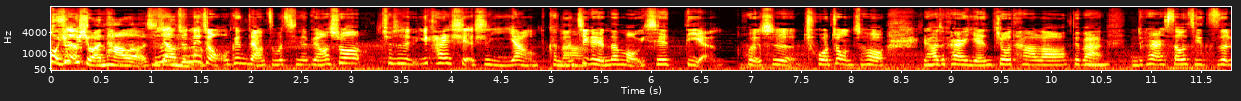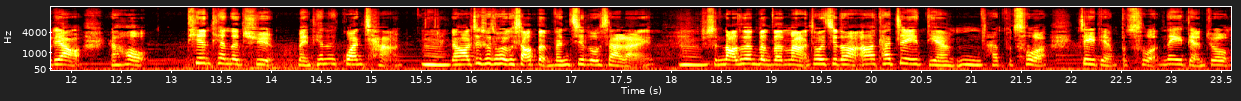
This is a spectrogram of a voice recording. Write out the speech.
我就不喜欢他了，是这样子就那种，我跟你讲怎么情的，比方说，就是一开始也是一样，可能嗯这个人的某一些点。或者是戳中之后，然后就开始研究他了，对吧？嗯你就开始搜集资料，然后天天的去每天的观察，嗯。然后这时候就会有个小本本记录下来，嗯。就是脑子的本本嘛，就会记得啊，他这一点嗯还不错，这一点不错，那一点就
